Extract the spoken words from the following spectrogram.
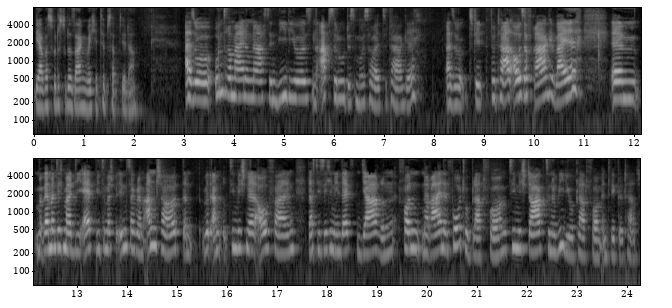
ja, was würdest du da sagen? Welche Tipps habt ihr da? Also unserer Meinung nach sind Videos ein absolutes Muss heutzutage. Also steht total außer Frage, weil ähm, wenn man sich mal die App wie zum Beispiel Instagram anschaut, dann wird einem ziemlich schnell auffallen, dass die sich in den letzten Jahren von einer reinen Fotoplattform ziemlich stark zu einer Videoplattform entwickelt hat.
